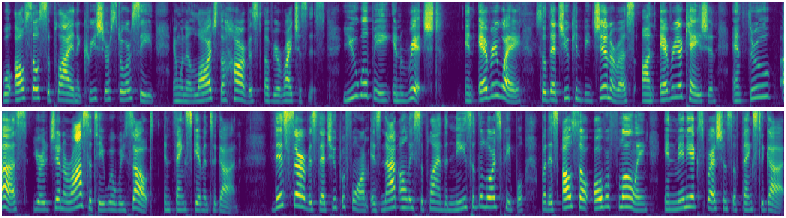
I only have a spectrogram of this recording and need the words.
will also supply and increase your store of seed and will enlarge the harvest of your righteousness. You will be enriched in every way so that you can be generous on every occasion, and through us, your generosity will result in thanksgiving to God. This service that you perform is not only supplying the needs of the Lord's people, but is also overflowing in many expressions of thanks to God.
